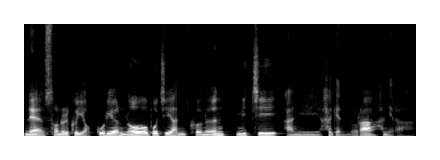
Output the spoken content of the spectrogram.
내 손을 그 옆구리에 넣어 보지 않고는 믿지 아니하겠노라 하니라.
